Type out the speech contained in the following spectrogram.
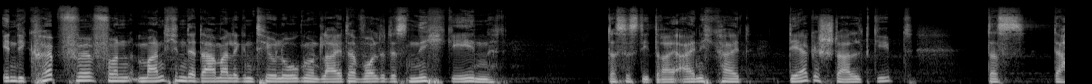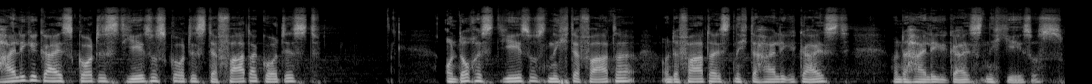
in die Köpfe von manchen der damaligen Theologen und Leiter wollte das nicht gehen, dass es die Dreieinigkeit der Gestalt gibt, dass der Heilige Geist Gott ist, Jesus Gott ist, der Vater Gott ist. Und doch ist Jesus nicht der Vater und der Vater ist nicht der Heilige Geist und der Heilige Geist nicht Jesus.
